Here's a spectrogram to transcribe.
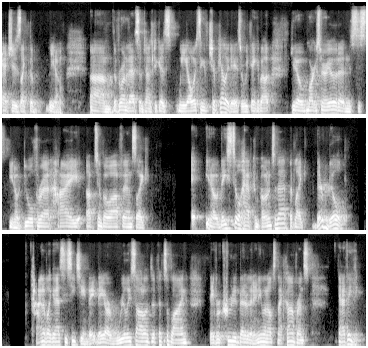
catches like the you know um, the brunt of that sometimes because we always think of Chip Kelly days, or we think about you know Marcus Mariota and this is you know dual threat, high up tempo offense, like eh, you know, they still have components of that, but like they're built kind of like an SEC team. They they are really solid on the defensive line. They've recruited better than anyone else in that conference. And I think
